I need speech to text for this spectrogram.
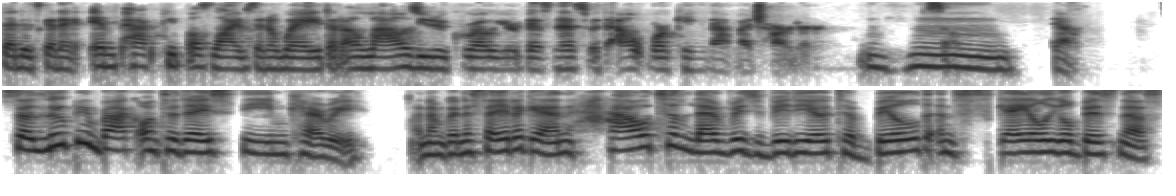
that is going to impact people's lives in a way that allows you to grow your business without working that much harder. Mm-hmm. So, yeah. So, looping back on today's theme, Carrie, and I'm going to say it again how to leverage video to build and scale your business.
